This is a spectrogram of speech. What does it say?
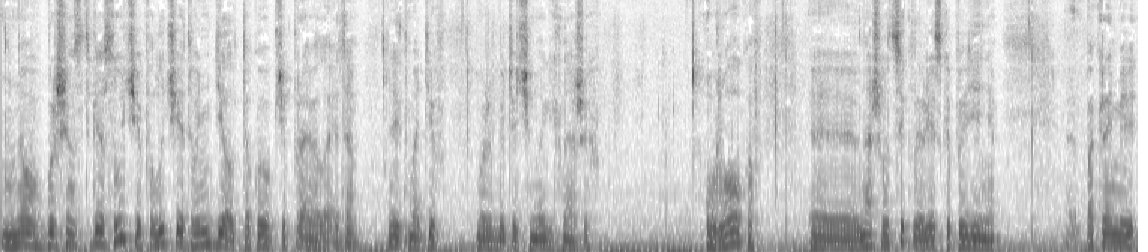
Но в большинстве случаев лучше этого не делать. Такое общее правило. Это лейтмотив, может быть, очень многих наших уроков, э, нашего цикла еврейское поведение. По крайней мере,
